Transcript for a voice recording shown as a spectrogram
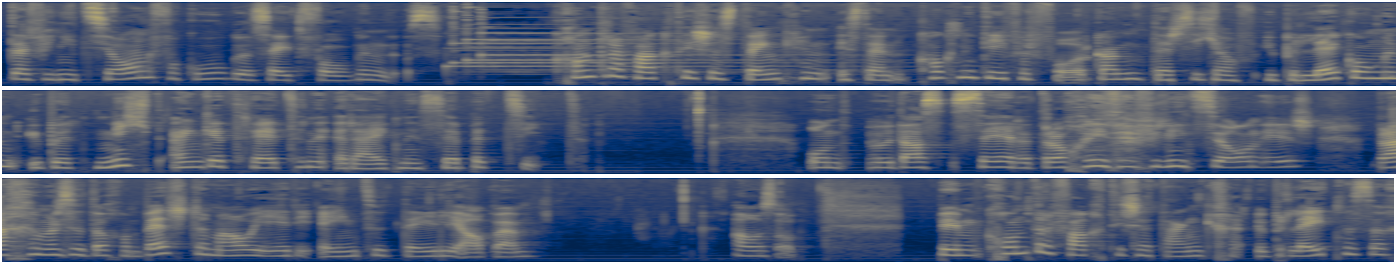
Die Definition von Google sagt folgendes. Kontrafaktisches Denken ist ein kognitiver Vorgang, der sich auf Überlegungen über nicht eingetretene Ereignisse bezieht. Und weil das sehr eine trockene Definition ist, brechen wir sie doch am besten mal in ihre Einzelteile ab. Also, beim kontrafaktischen Denken überlegt man sich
